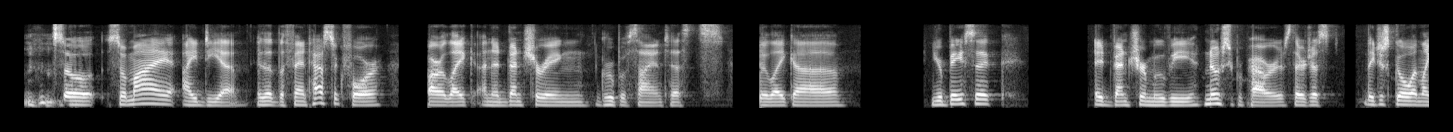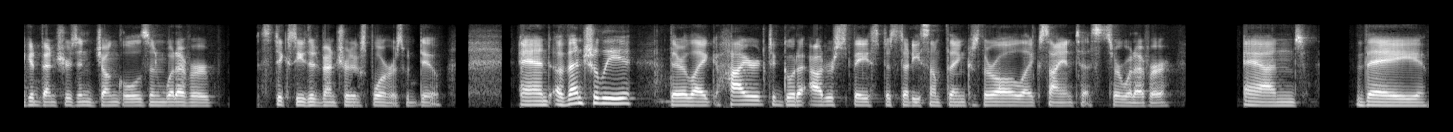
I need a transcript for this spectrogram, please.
Mhm. So so my idea is that the Fantastic Four are like an adventuring group of scientists. They're like uh your basic adventure movie, no superpowers. They're just they just go on like adventures in jungles and whatever 60s adventure explorers would do. And eventually they're like hired to go to outer space to study something because they're all like scientists or whatever. And they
